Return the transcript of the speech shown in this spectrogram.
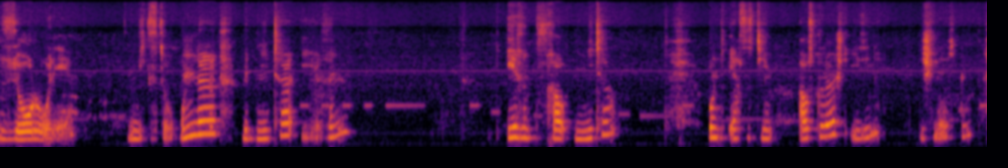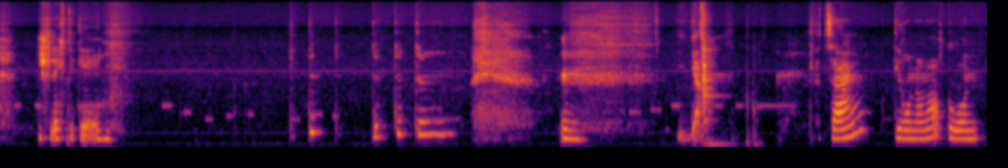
So, Leute. Nächste Runde mit Nita Ehren. Ehrenfrau Nita. Und erstes Team ausgelöscht. Easy. Die schlechten. Die schlechte Gang. Ja. Ich würde sagen, die Runde haben wir auch gewonnen.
